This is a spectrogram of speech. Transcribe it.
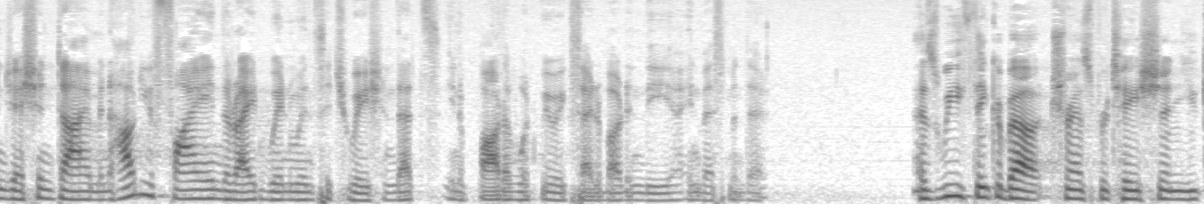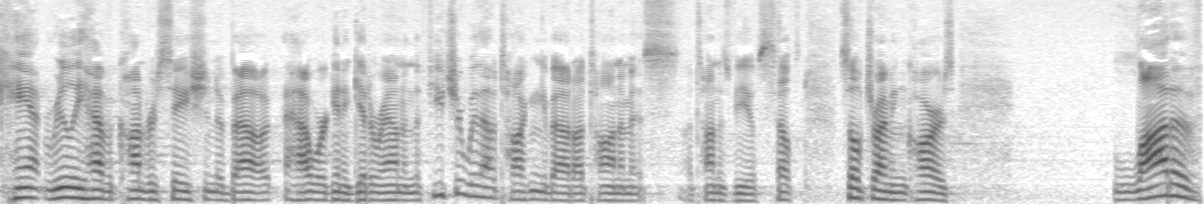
congestion time, and how do you find the right win-win situation? That's, you know, part of what we were excited about in the uh, investment there. As we think about transportation, you can't really have a conversation about how we're going to get around in the future without talking about autonomous, autonomous vehicles, self, self-driving cars A lot of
